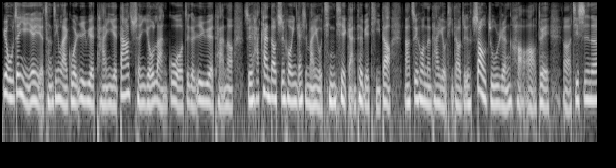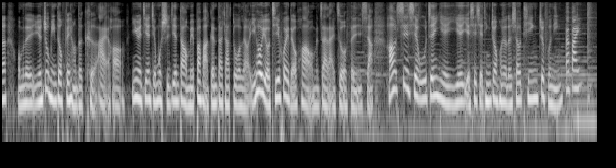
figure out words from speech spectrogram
因为吴珍爷爷也曾经来过日月潭，也搭乘游览过这个日月潭呢，所以他看到之后应该是蛮有亲切感，特别提到那最后呢，他有提到这个少族人好啊，对，呃，其实呢，我们的原住民都非常的可爱哈。因为今天节目时间到，没办法跟大家多聊，以后有机会的话，我们再来做分享。好，谢谢吴珍爷爷，也谢谢听众朋友的收听，祝福您，拜拜。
